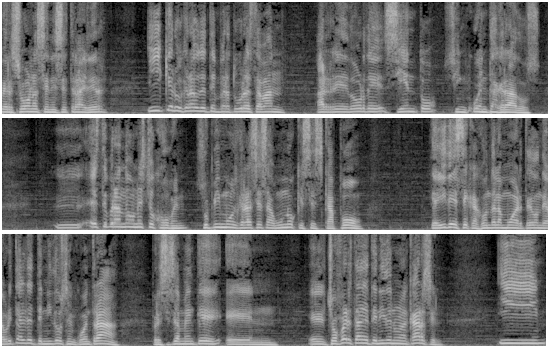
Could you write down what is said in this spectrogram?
personas en ese tráiler y que los grados de temperatura estaban alrededor de 150 grados. Este Brandon, este joven, supimos gracias a uno que se escapó de ahí de ese cajón de la muerte, donde ahorita el detenido se encuentra precisamente en... El chofer está detenido en una cárcel. Y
